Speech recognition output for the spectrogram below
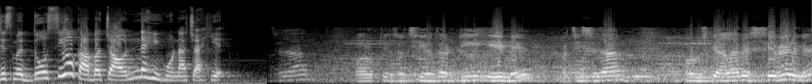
जिसमें दोषियों का बचाव नहीं होना चाहिए। और तीन सौ छिहत्तर डी ए में पच्चीस हज़ार और उसके अलावा सेवन में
